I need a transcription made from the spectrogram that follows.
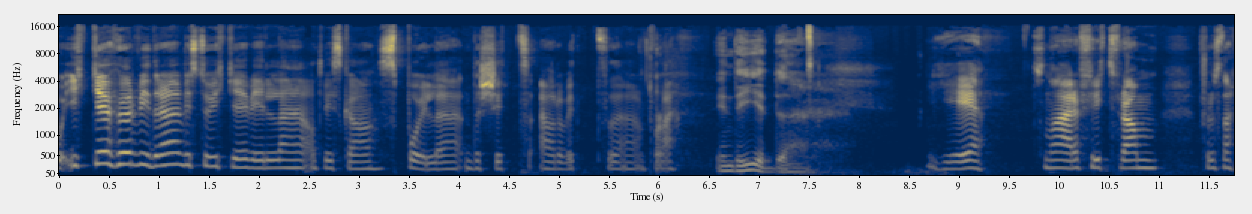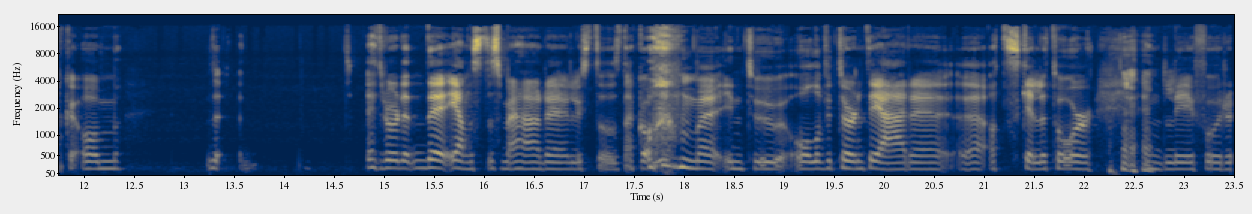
Og ikke hør videre hvis du ikke vil eh, at vi skal spoile the shit out of it eh, for deg. Indeed. Yeah. Så nå er det fritt fram for å snakke om det, Jeg tror det, det eneste som jeg har eh, lyst til å snakke om into all of eternity, er at Skeletor endelig får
